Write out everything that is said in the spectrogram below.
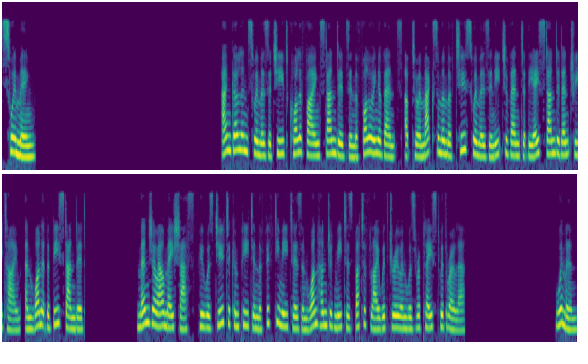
Swimming Angolan swimmers achieved qualifying standards in the following events up to a maximum of two swimmers in each event at the A standard entry time, and one at the B standard. Menjo Almeixas, who was due to compete in the 50 meters and 100 meters butterfly withdrew and was replaced with roller. Women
